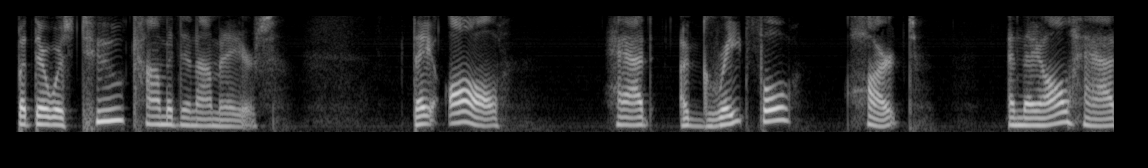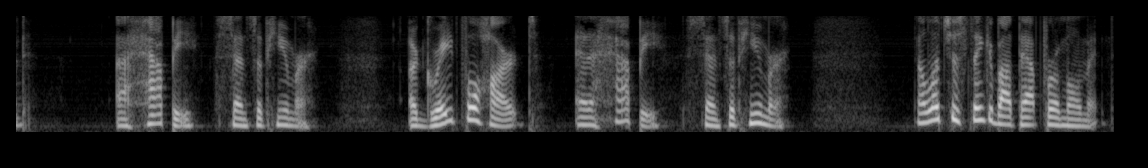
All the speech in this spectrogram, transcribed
But there was two common denominators. They all had a grateful heart and they all had a happy sense of humor a grateful heart, and a happy sense of humor. Now, let's just think about that for a moment.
